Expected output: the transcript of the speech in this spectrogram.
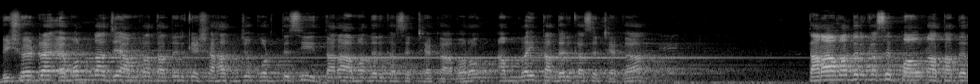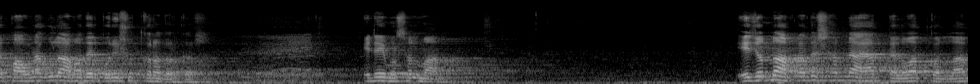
বিষয়টা এমন না যে আমরা তাদেরকে সাহায্য করতেছি, তারা আমাদের কাছে ঠেকা, বরং আমরাই তাদের কাছে ঠেকা। তারা আমাদের কাছে পাওনা, তাদের পাওনাগুলো আমাদের পরিশোধ করা দরকার। এটাই মুসলমান। এই জন্য আপনাদের সামনে আয়াত তেলাওয়াত করলাম।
